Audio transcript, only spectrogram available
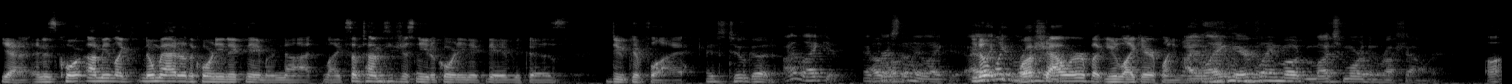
Yeah, and his core. I mean, like, no matter the corny nickname or not, like, sometimes you just need a corny nickname because dude can fly. It's too good. I like it. I, I love personally like it. I You don't like, more rush than- hour, but you like airplane mode. I like airplane mode much more than rush hour. Uh,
